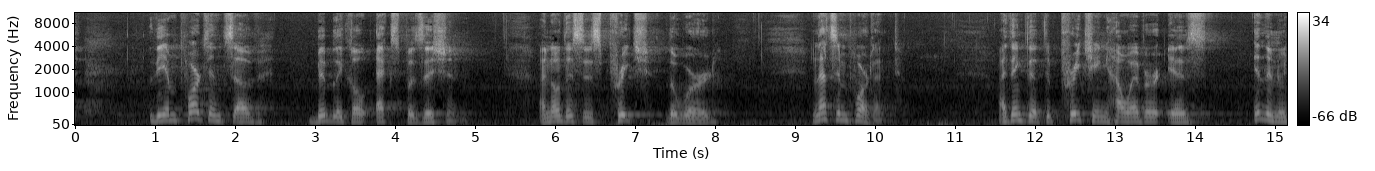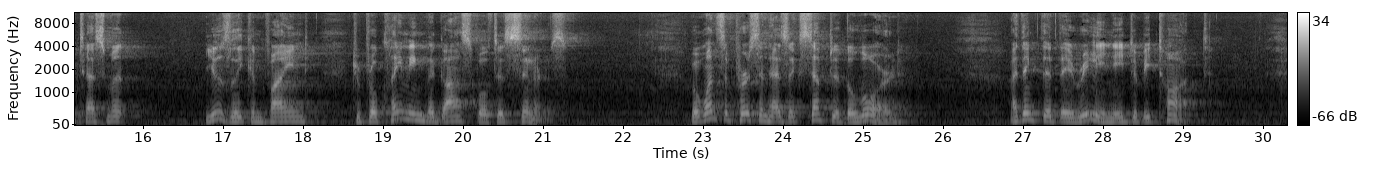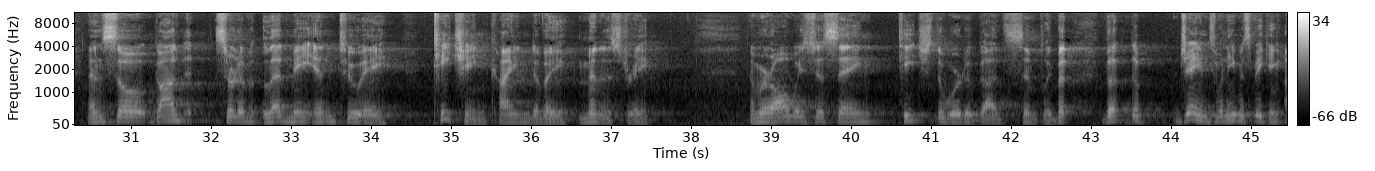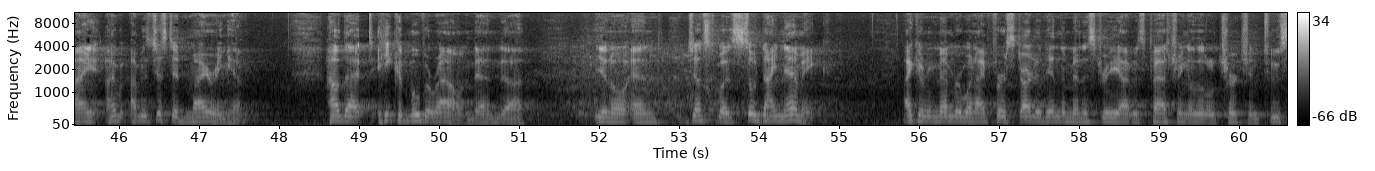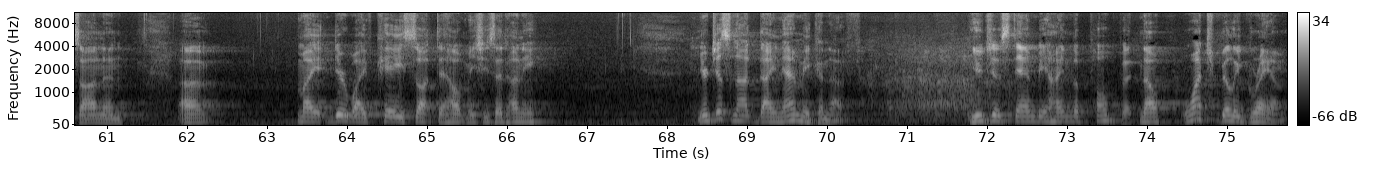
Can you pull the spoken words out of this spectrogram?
the importance of biblical exposition. I know this is preach the word, and that's important. I think that the preaching, however, is in the New Testament usually confined to proclaiming the gospel to sinners. But once a person has accepted the Lord, I think that they really need to be taught. And so God sort of led me into a teaching kind of a ministry. And we're always just saying, teach the word of God simply. But the, the James, when he was speaking, I, I, I was just admiring him. How that he could move around and, uh, you know, and just was so dynamic. I can remember when I first started in the ministry, I was pastoring a little church in Tucson, and uh, my dear wife Kay sought to help me. She said, Honey, you're just not dynamic enough. You just stand behind the pulpit. Now, watch Billy Graham.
